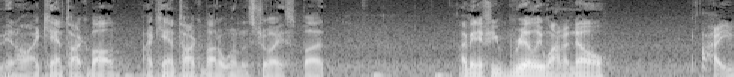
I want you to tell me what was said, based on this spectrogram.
you know I can't talk about I can't talk about a woman's choice. But I mean, if you really want to know, I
